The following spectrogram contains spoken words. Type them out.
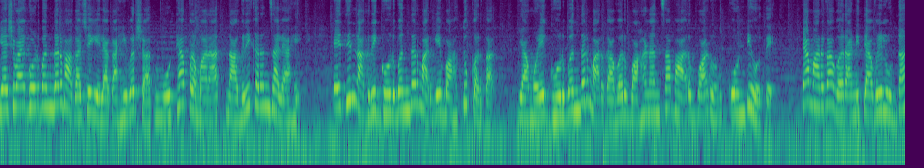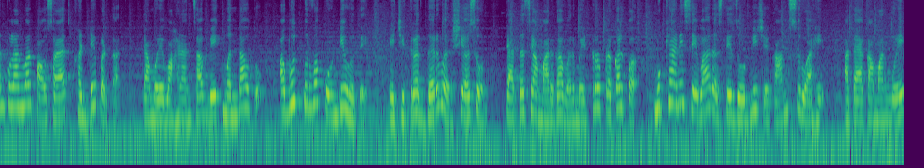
याशिवाय घोडबंदर भागाचे गेल्या काही वर्षात मोठ्या प्रमाणात नागरीकरण झाले आहे. येथील नागरिक घोडबंदर मार्गे वाहतूक करतात. यामुळे घोडबंदर मार्गावर वाहनांचा भार वाढून कोंडी होते. या मार्गावर आणि त्यावरील उड्डाणपुलांवर पावसाळ्यात खड्डे पडतात. त्यामुळे वाहनांचा वेग मंदावतो. अभूतपूर्व कोंडी होते. हे चित्र दरवर्षी असून त्यातच या मार्गावर मेट्रो प्रकल्प मुख्य आणि सेवा रस्ते जोडणीचे काम सुरू आहे. आता या कामांमुळे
